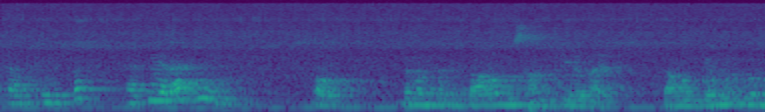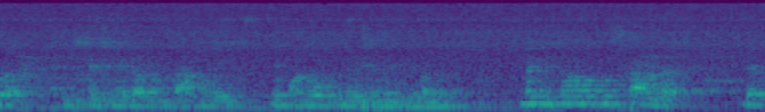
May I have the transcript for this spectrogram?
ක්‍රමශීලක ඇති වෙලා තියෙන්නේ. ඔව්. දැන් මම තාම සංකීර්ණයි. තාම ගැඹුරු ඔබ විශ්ලේෂණය කරන උත්සාහයේ මේ මනෝ උපදේශනය පිළිබඳව. දැන් ඉතාමත් ස්කන්ධ. දැන්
